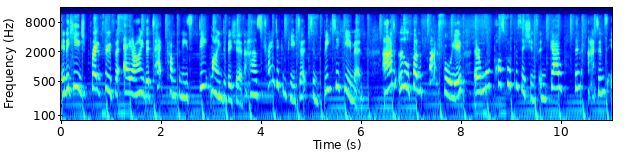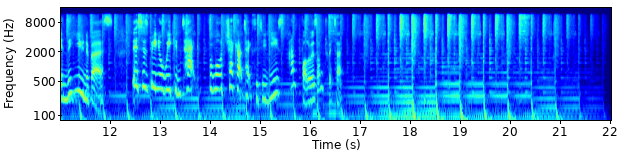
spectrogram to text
In a huge breakthrough for AI, the tech company's DeepMind division has trained a computer to beat a human. And a little fun fact for you, there are more possible positions in Go than atoms in the universe. This has been your Week in Tech. For more, check out Tech City News and follow us on Twitter.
